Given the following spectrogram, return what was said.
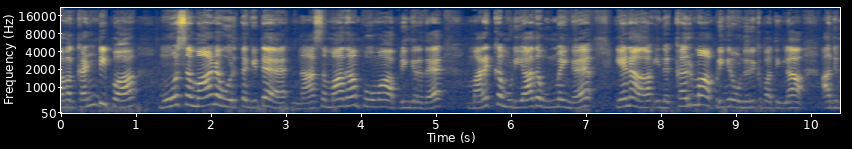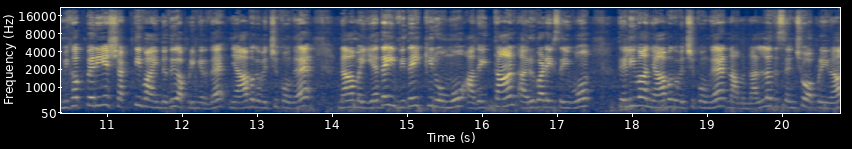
அவன் கண்டிப்பா மோசமான ஒருத்தங்கிட்ட நாசமாக தான் போவான் அப்படிங்கிறத மறக்க முடியாத உண்மைங்க. ஏன்னா இந்த கர்மா அப்படிங்கிற ஒன்று இருக்கு பார்த்தீங்களா அது மிகப்பெரிய சக்தி வாய்ந்தது அப்படிங்கிறத ஞாபகம் வச்சுக்கோங்க. நாம் எதை விதைக்கிறோமோ அதைத்தான் அறுவடை செய்வோம். தெளிவாக ஞாபகம் வச்சுக்கோங்க. நாம் நல்லது செஞ்சோம் அப்படின்னா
